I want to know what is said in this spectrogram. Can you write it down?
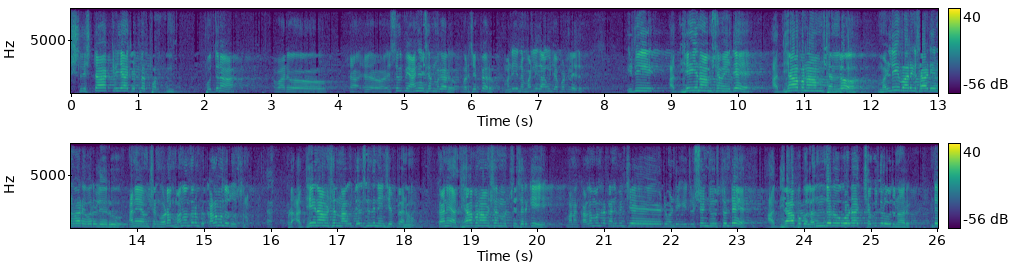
శ్లిష్టాక్రియ చెప్పారు. పొద్దున వారు ఎస్ఎల్పి ఆంజనేయ శర్మ గారు వారు చెప్పారు మళ్ళీ నేను మళ్ళీ దాని గురించి చెప్పట్లేదు. ఇది అధ్యయనాంశం అయితే అధ్యాపనాంశంలో మళ్ళీ వారికి సాటిన వారు ఎవరు లేరు అనే అంశం కూడా మనందరం ఇప్పుడు కళ ముందు చూస్తున్నాం. ఇప్పుడు అధ్యయనాంశం నాకు తెలిసింది నేను చెప్పాను కానీ అధ్యాపనాంశం వచ్చేసరికి మన కళ్ళ ముందర కనిపించేటువంటి ఈ దృశ్యం చూస్తుంటే అధ్యాపకులందరూ కూడా చకుతులవుతున్నారు. అంటే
